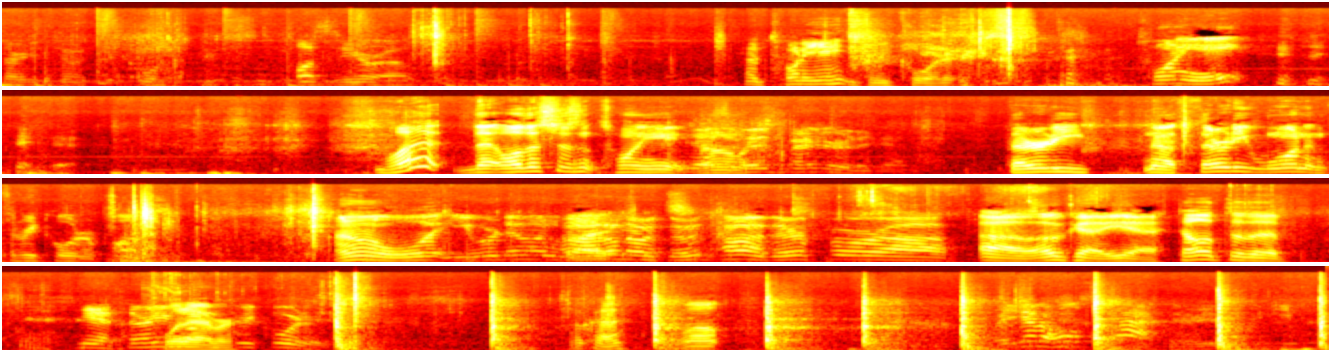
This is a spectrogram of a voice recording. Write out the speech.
32 and three quarters plus zero. No, 28 and three quarters. 28? What? That, well, this isn't 28. I yes, know. it is measured again. 30, no, 31 and three quarter plus. I don't know what you were doing, but. Oh, I don't know what those. Oh, they're for. Uh, Oh, okay, yeah. Tell it to the. yeah, 31 Whatever. and three quarters. Okay. Well, But you got a whole stack there. You have to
